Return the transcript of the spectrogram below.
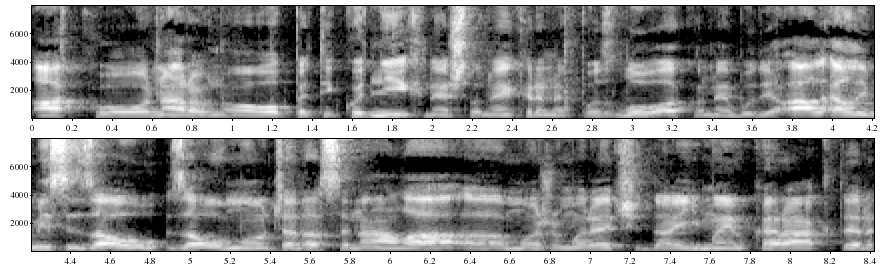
ako naravno opet i kod njih nešto ne krene po zlu, ako ne bude, ali, ali mislim za ovu, za ovu momčar Arsenala možemo reći da imaju karakter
